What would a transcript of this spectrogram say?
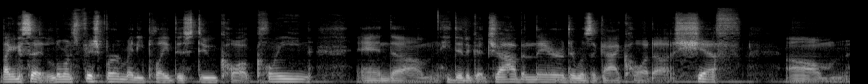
like I said, Laurence Fishburne, man, he played this dude called Clean, and um, he did a good job in there. There was a guy called uh, Chef. Um,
